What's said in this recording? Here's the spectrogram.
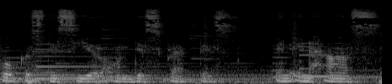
focus this year on this practice and enhance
